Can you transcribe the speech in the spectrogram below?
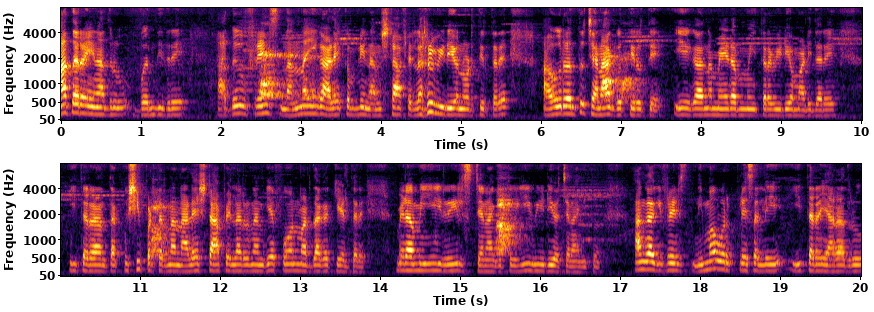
ಆ ಥರ ಏನಾದರೂ ಬಂದಿದ್ರೆ ಅದು ಫ್ರೆಂಡ್ಸ್ ನನ್ನ ಈಗ ಹಳೆ ಕಂಪ್ನಿ ನನ್ನ ಸ್ಟಾಫ್ ಎಲ್ಲರೂ ವೀಡಿಯೋ ನೋಡ್ತಿರ್ತಾರೆ. ಅವರಂತೂ ಚೆನ್ನಾಗಿ ಗೊತ್ತಿರುತ್ತೆ. ಈಗ ನಮ್ಮ ಮೇಡಮ್ ಈ ಥರ ವೀಡಿಯೋ ಮಾಡಿದ್ದಾರೆ, ಈ ಥರ ಅಂತ ಖುಷಿ ಪಡ್ತಾರೆ. ನಾನು ಹಳೆ ಸ್ಟಾಫ್ ಎಲ್ಲರೂ ನನಗೆ ಫೋನ್ ಮಾಡಿದಾಗ ಕೇಳ್ತಾರೆ ಮೇಡಮ್ ಈ ರೀಲ್ಸ್ ಚೆನ್ನಾಗಿತ್ತು, ಈ ವಿಡಿಯೋ ಚೆನ್ನಾಗಿತ್ತು. ಹಾಗಾಗಿ ಫ್ರೆಂಡ್ಸ್ ನಿಮ್ಮ ವರ್ಕ್ ಪ್ಲೇಸಲ್ಲಿ ಈ ಥರ ಯಾರಾದರೂ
